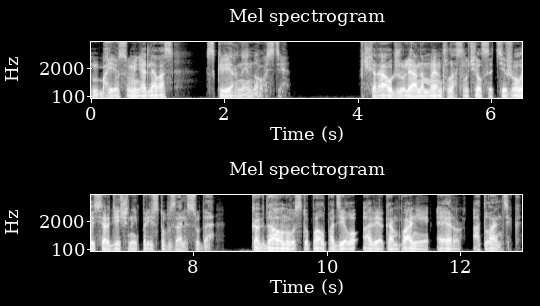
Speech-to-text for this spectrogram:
«Боюсь, у меня для вас скверные новости. Вчера у Джулиана Ментла случился тяжелый сердечный приступ в зале суда — когда он выступал по делу авиакомпании Air Atlantic.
